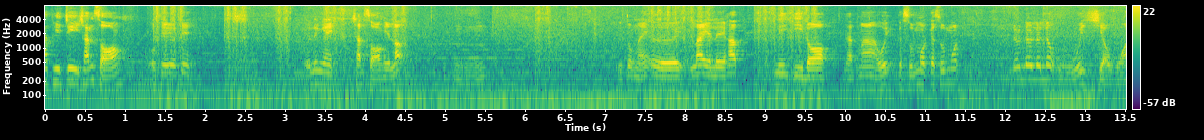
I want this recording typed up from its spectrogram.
RPG ชั้น 2 โอเค โอเคเออนี่ไง ชั้น 2 เห็นแล้วอยู่ตรงไหนเอ่ยไล่เลยครับ มีกี่ดอกถัดมาโอ้ยกระสุนหมดกระสุนหมดเร็วเร็วเร็วโอ้ยเฉียวหัว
